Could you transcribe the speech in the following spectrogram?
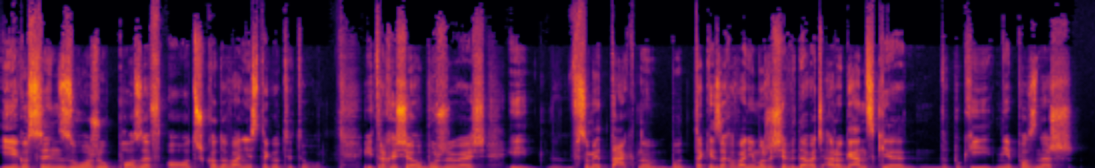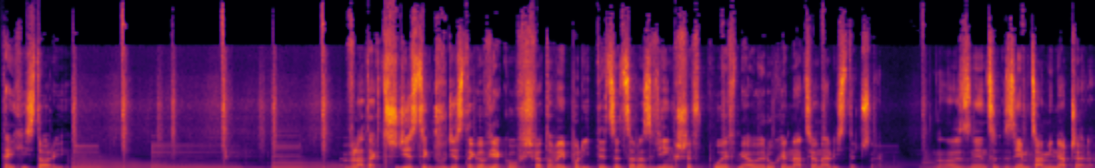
i jego syn złożył pozew o odszkodowanie z tego tytułu. I trochę się oburzyłeś. I w sumie tak, no bo takie zachowanie może się wydawać aroganckie, dopóki nie poznasz tej historii. W latach 30. XX wieku w światowej polityce coraz większy wpływ miały ruchy nacjonalistyczne. No, z, z Niemcami na czele.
